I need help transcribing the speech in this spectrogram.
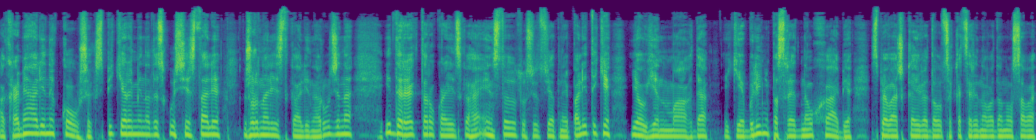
Акрамя Аліны Коўшык спікерамі на дыскусіі сталі журналістка Аліна Рудзіна і дырэктар украінскага інстытуту сусветнай палітыкі Яўген Магда, якія былі непасрэдна ў хабе. Спявачка і вядоўца Кацярына Ваданосава,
